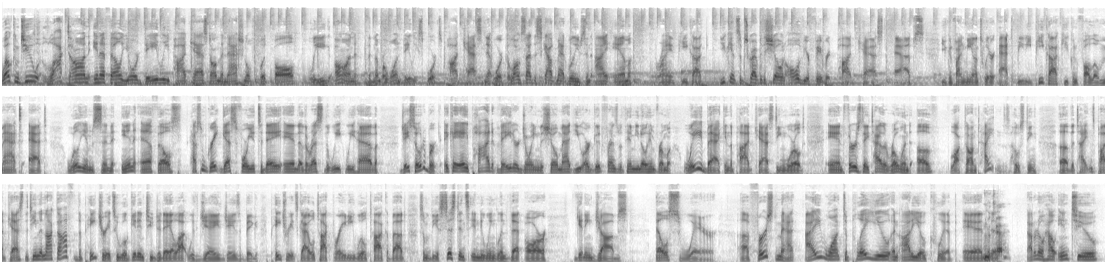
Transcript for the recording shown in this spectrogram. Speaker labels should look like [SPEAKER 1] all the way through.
[SPEAKER 1] Welcome to Locked On NFL, your daily podcast on the National Football League on the number one daily sports podcast network. Alongside the scout Matt Williamson, I am Brian Peacock. You can subscribe to the show on all of your favorite podcast apps. You can find me on Twitter at BD Peacock. You can follow Matt at Williamson NFL. Have some great guests for you today and the rest of the week. We have Jay Soderberg, aka Pod Vader, joining the show. Matt, you are good friends with him. You know him from way back in the podcasting world. And Thursday, Tyler Rowland of Locked On Titans, hosting uh, the Titans podcast, the team that knocked off the Patriots, who we'll get into today a lot with Jay. Jay is a big Patriots guy. We'll talk Brady. We'll talk about some of the assistants in New England that are getting jobs elsewhere. Uh, first, Matt, I want to play you an audio clip, and
[SPEAKER 2] Okay.
[SPEAKER 1] uh, I don't know how into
